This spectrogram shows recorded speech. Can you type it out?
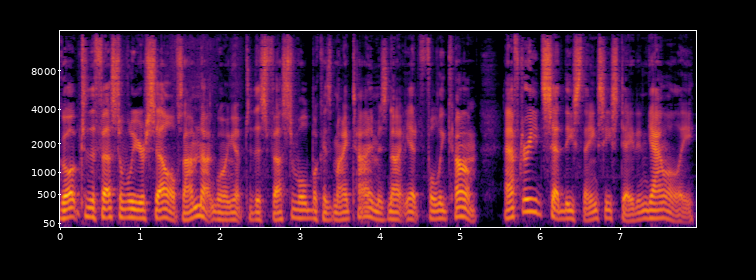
Go up to the festival yourselves. I'm not going up to this festival because my time is not yet fully come. After he'd said these things, he stayed in Galilee.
